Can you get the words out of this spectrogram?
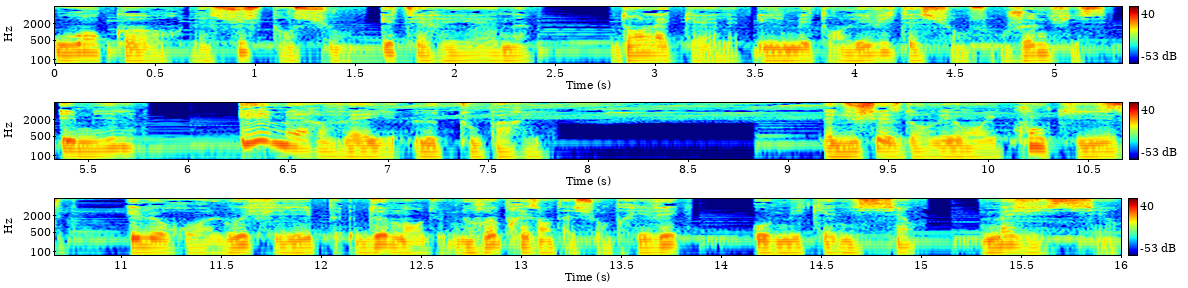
ou encore la suspension éthéréenne dans laquelle il met en lévitation son jeune fils Émile émerveille le tout Paris. La duchesse d'Orléans est conquise et le roi Louis-Philippe demande une représentation privée au mécanicien magicien.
